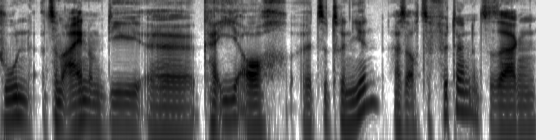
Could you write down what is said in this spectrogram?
tun, zum einen, um die äh, KI auch äh, zu trainieren, also auch zu füttern und zu sagen,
